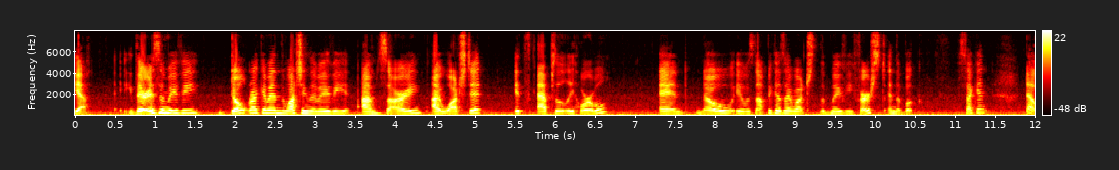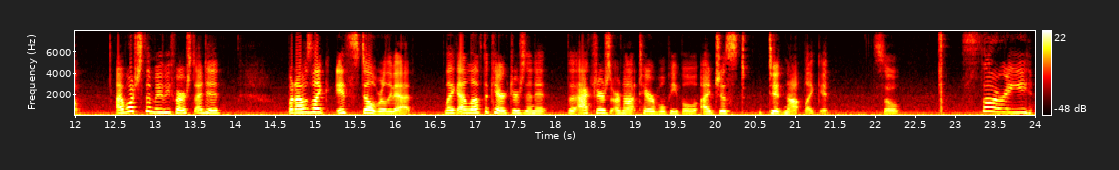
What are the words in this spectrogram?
yeah, there is a movie. Don't recommend watching the movie. I'm sorry. I watched it it's absolutely horrible. And no, it was not because I watched the movie first and the book second. No, I watched the movie first, I did. But I was like, it's still really bad. Like, I love the characters in it. The actors are not terrible people. I just did not like it. So, sorry.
